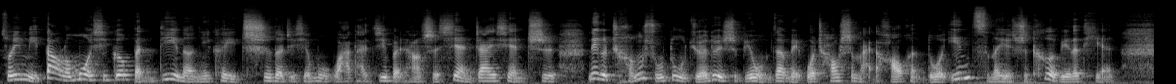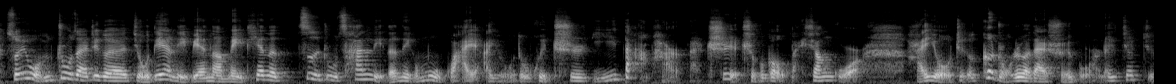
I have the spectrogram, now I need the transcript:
所以你到了墨西哥本地呢，你可以吃的这些木瓜，它基本上是现摘现吃，那个成熟度绝对是比我们在美国超市买的好很多。因此呢，也是特别的甜。所以我们住在这个酒店里边呢，每天的自助餐里的那个木瓜呀，哎呦，我都会吃一大盘儿，吃也吃不够。百香果，还有这个各。种热带水果，那叫叫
